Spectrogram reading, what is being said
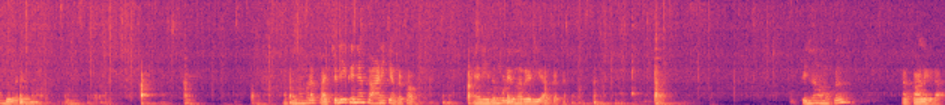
അതുവരെ ഒന്ന്. അപ്പം നമ്മുടെ പച്ചടിയൊക്കെ ഞാൻ കാണിക്കാം കേട്ടോ. ഞാൻ ഇതും കൂടി ഒന്ന് റെഡിയാക്കട്ടെ പിന്നെ നമുക്ക് തക്കാളി ഇടാം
